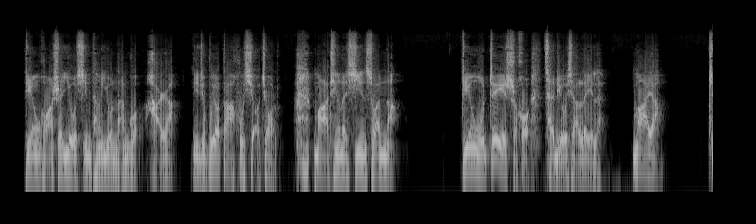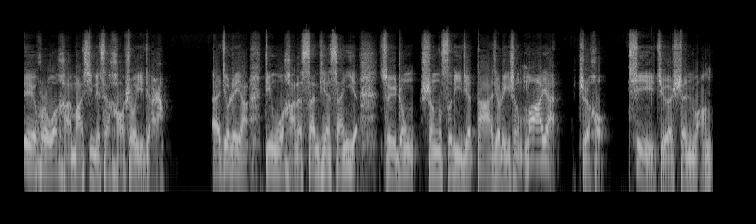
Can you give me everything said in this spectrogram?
丁黄氏又心疼又难过，孩儿啊，你就不要大呼小叫了，妈听了心酸呐。丁武这时候才流下泪来，妈呀！这会儿我喊妈，心里才好受一点啊！哎，就这样，丁武喊了三天三夜，最终声嘶力竭大叫了一声“妈呀”之后，气绝身亡。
